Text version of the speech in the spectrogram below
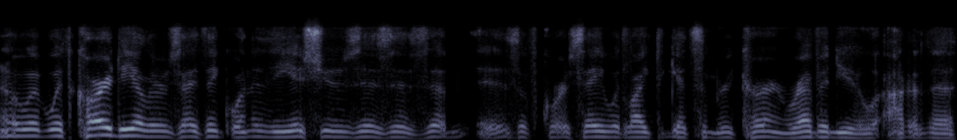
You know, with, with car dealers, I think one of the issues is is um, is of course they would like to get some recurring revenue out of the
